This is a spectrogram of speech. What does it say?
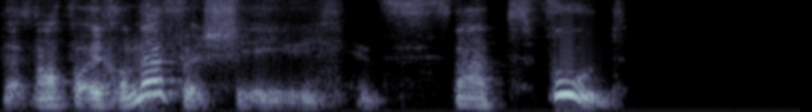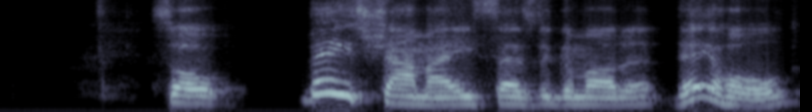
that's not for Eichel Nefesh. It's not food. So Beis Shammai, says the Gemara, they hold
